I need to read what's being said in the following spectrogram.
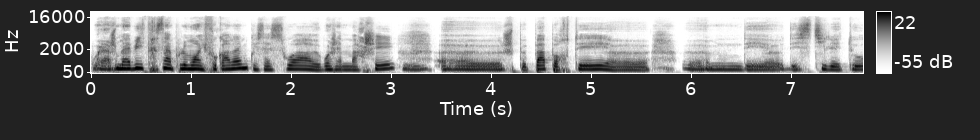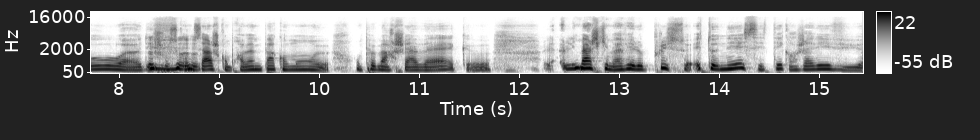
voilà, je m'habille très simplement. Il faut quand même que ça soit. euh, moi, j'aime marcher. Mhm. Euh, je peux pas porter euh, des, des stilettos, des choses comme ça. Je comprends même pas comment on peut marcher avec. L'image qui m'avait le plus étonnée, c'était quand j'avais vu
